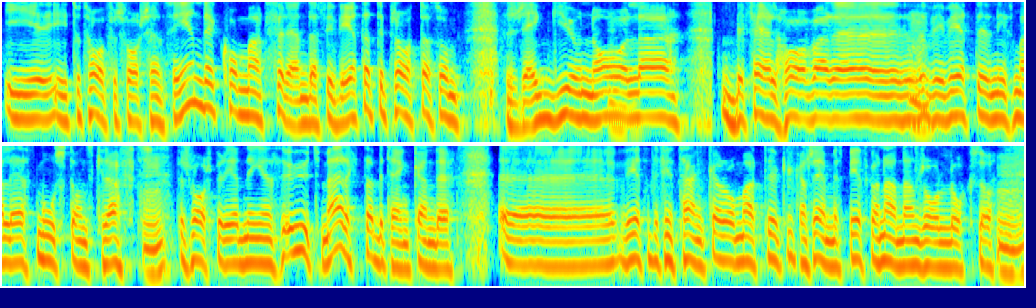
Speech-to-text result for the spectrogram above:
i, i totalförsvarshänseende komma att förändras. Vi vet att det pratas om regionala mm. befälhavare. Mm. Vi vet, ni som har läst Motståndskraft, mm. försvarsberedningens utmärkta betänkande, eh, vet att det finns tankar om att kanske MSB ska ha en annan roll också. Mm.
